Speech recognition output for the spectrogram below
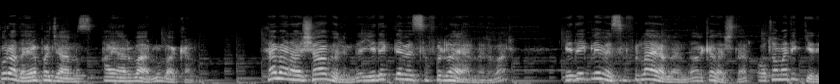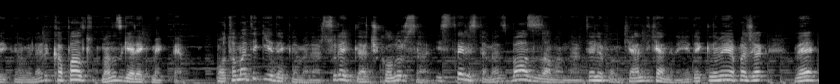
Burada yapacağımız ayar var mı bakalım. Hemen aşağı bölümde yedekle ve sıfırlı ayarları var. Yedekle ve sıfırlı ayarlarında arkadaşlar otomatik yedeklemeleri kapalı tutmanız gerekmekte. Otomatik yedeklemeler sürekli açık olursa ister istemez bazı zamanlar telefon kendi kendine yedekleme yapacak ve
